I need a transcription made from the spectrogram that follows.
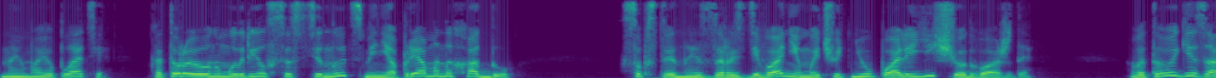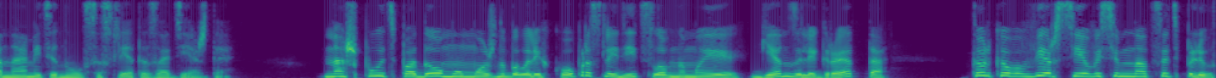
ну и мое платье которую он умудрился стянуть с меня прямо на ходу. Собственно, из-за раздевания мы чуть не упали еще дважды. В итоге за нами тянулся след из одежды. Наш путь по дому можно было легко проследить, словно мы Гензель и Гретта, только в версии 18+.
